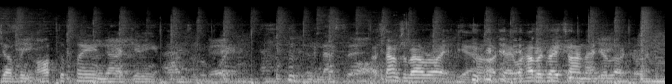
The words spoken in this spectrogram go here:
jumping off the plane, not getting onto the plane. And that's it. That sounds about right. Yeah. okay, well, have a great time, man. Good luck.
